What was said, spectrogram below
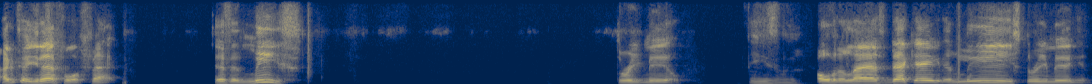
I can tell you that for a fact. There's at least three mil. easily. over the last decade, at least three million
